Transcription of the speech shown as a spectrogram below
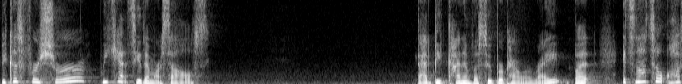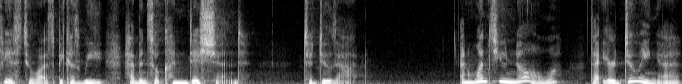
Because for sure, we can't see them ourselves. That'd be kind of a superpower, right? But it's not so obvious to us because we have been so conditioned to do that. And once you know that you're doing it,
